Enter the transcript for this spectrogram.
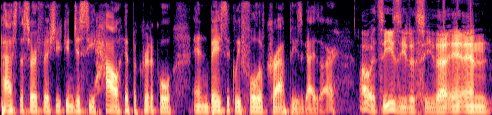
past the surface, you can just see how hypocritical and basically full of crap these guys are. Oh, it's easy to see that. And,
